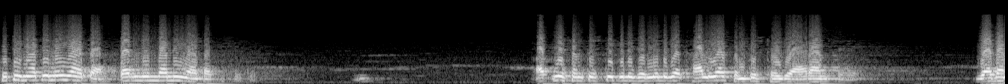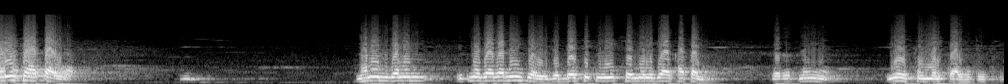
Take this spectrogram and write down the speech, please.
कुटी नाटी नहीं आता। पर निंदा नहीं आता किसी को। अपनी संतुष्टि के लिए जब लिया, खा लिया, संतुष्ट हो गया, आराम से ज़्यादा नहीं चाहता वो। धनम जन्म इतना ज़्यादा नहीं चाहिए, जो बेसिक नीड से मिल गया, खत्म। ज़रूरत नहीं है। ये सिंगल क्वालिटी थी।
